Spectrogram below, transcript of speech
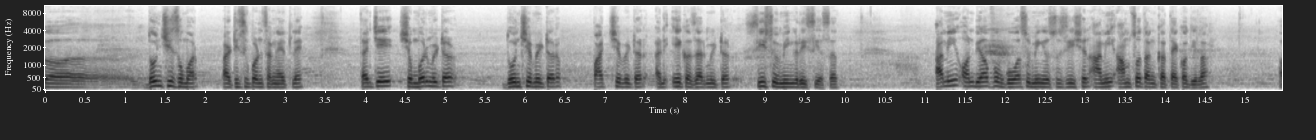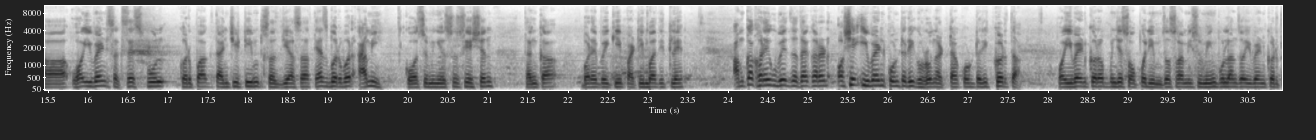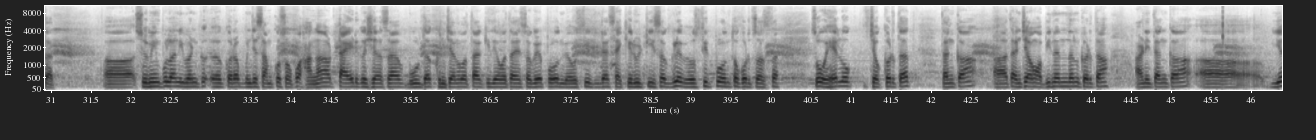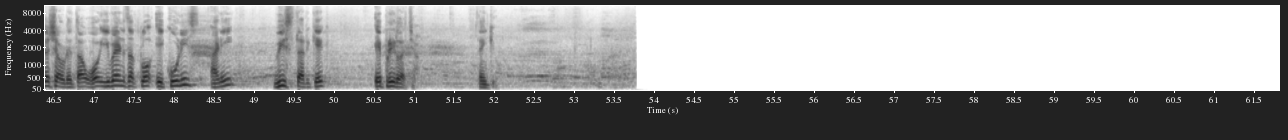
दोनशे सुमार पार्टिसिपंट सांगितले. त्यांचे शंबर मिटर दोनशे मिटर पाचशे मिटर आणि एक हजार मिटर सी स्विमींग रेसी आसात आमी on behalf of Goa swimming association आमी आमचो तांकां तेंको दिला. हो इव्हेंट सक्सेसफूल करपाक तांची टीम सज्ज आसा त्याच बरोबर आमी गोवा स्विमींग असोसिएशन तांकां बरे पैकी पाठिंबा दितले. आमकां खरें उमेद जाता कारण असे इव्हेंट कोण तरी घडोवन हाडटा कोण तरी करता. हो इव्हेंट करप म्हणजे सोंपो न्ही जसो आमी स्विमींग पुलान जो इव्हेंट करतात स्विमींग पुलान इव्हेंट करप म्हणजे सामको सोंपो. हांगा टायड कशें आसा उदक खंयच्यान वता कितें वता हें सगळें पळोवन वेवस्थीत सेक्युरिटी सगळें वेवस्थीत पळोवन तो करचो आसता. सो हे लोक जे करतात. तांकां तांचें हांव अभिनंदन करतां आनी तांकां यश आवडयता हो इव्हेंट जातलो एकोणीस आनी वीस तारखेक एप्रिलाच्या. थँक्यू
